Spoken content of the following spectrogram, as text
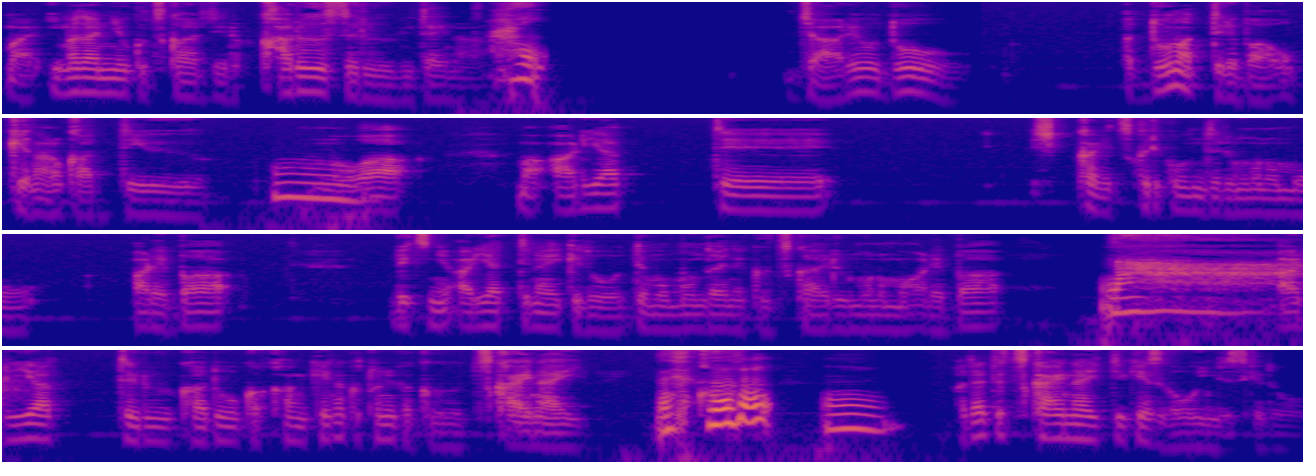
まあ、未だによく使われているカルーセルみたいな。はい。じゃああれをどう、あどうなってれば OK なのかっていううんのは、まあ、ありあって、しっかり作り込んでるものもあれば、別にありあってないけど、でも問題なく使えるものもあれば、なありあってるかどうか関係なくとにかく使えない。あ。うん。だいたい使えないっていうケースが多いんですけど。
